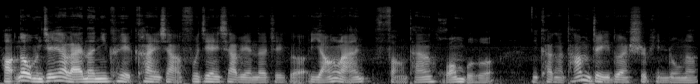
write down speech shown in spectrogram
好，那我们接下来呢，你可以看一下附件下边的这个杨澜访谈黄渤，你看看他们这一段视频中呢，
